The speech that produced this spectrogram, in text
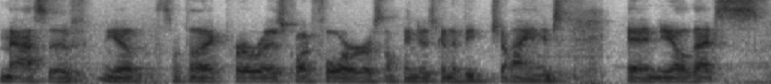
massive. You know, something like ProRes Quad 4 or something is going to be giant. And, you know, that's.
